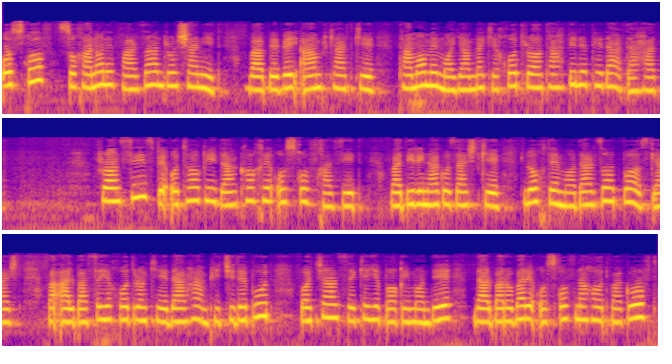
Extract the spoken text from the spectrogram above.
اسقف سخنان فرزند را شنید و به وی امر کرد که تمام مایملک خود را تحویل پدر دهد. فرانسیس به اتاقی در کاخ اسقف خزید و دیری نگذشت که لخت مادرزاد بازگشت و البسه خود را که در هم پیچیده بود با چند سکه باقی مانده در برابر اسقف نهاد و گفت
